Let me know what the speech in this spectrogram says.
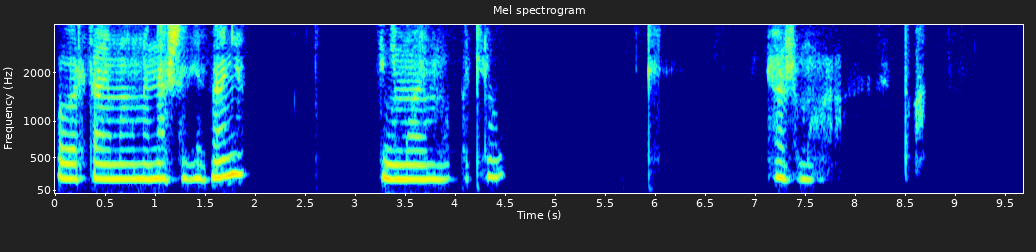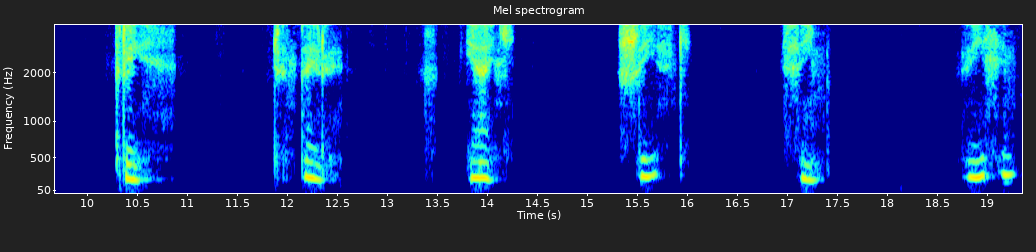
Повертаємо ми наше в'язання, знімаємо петлю, в'яжемо раз, два, три, чотири, п'ять, шість, сім, вісім.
